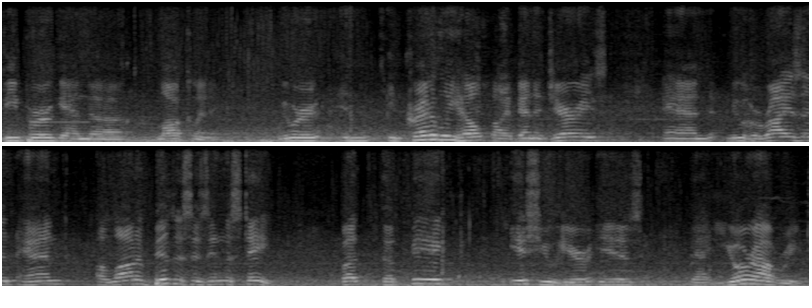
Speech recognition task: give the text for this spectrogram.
VPIRG, and uh, Law Clinic. We were in, incredibly helped by Ben and Jerry's and New Horizon and a lot of businesses in the state. But the big issue here is that your outreach,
